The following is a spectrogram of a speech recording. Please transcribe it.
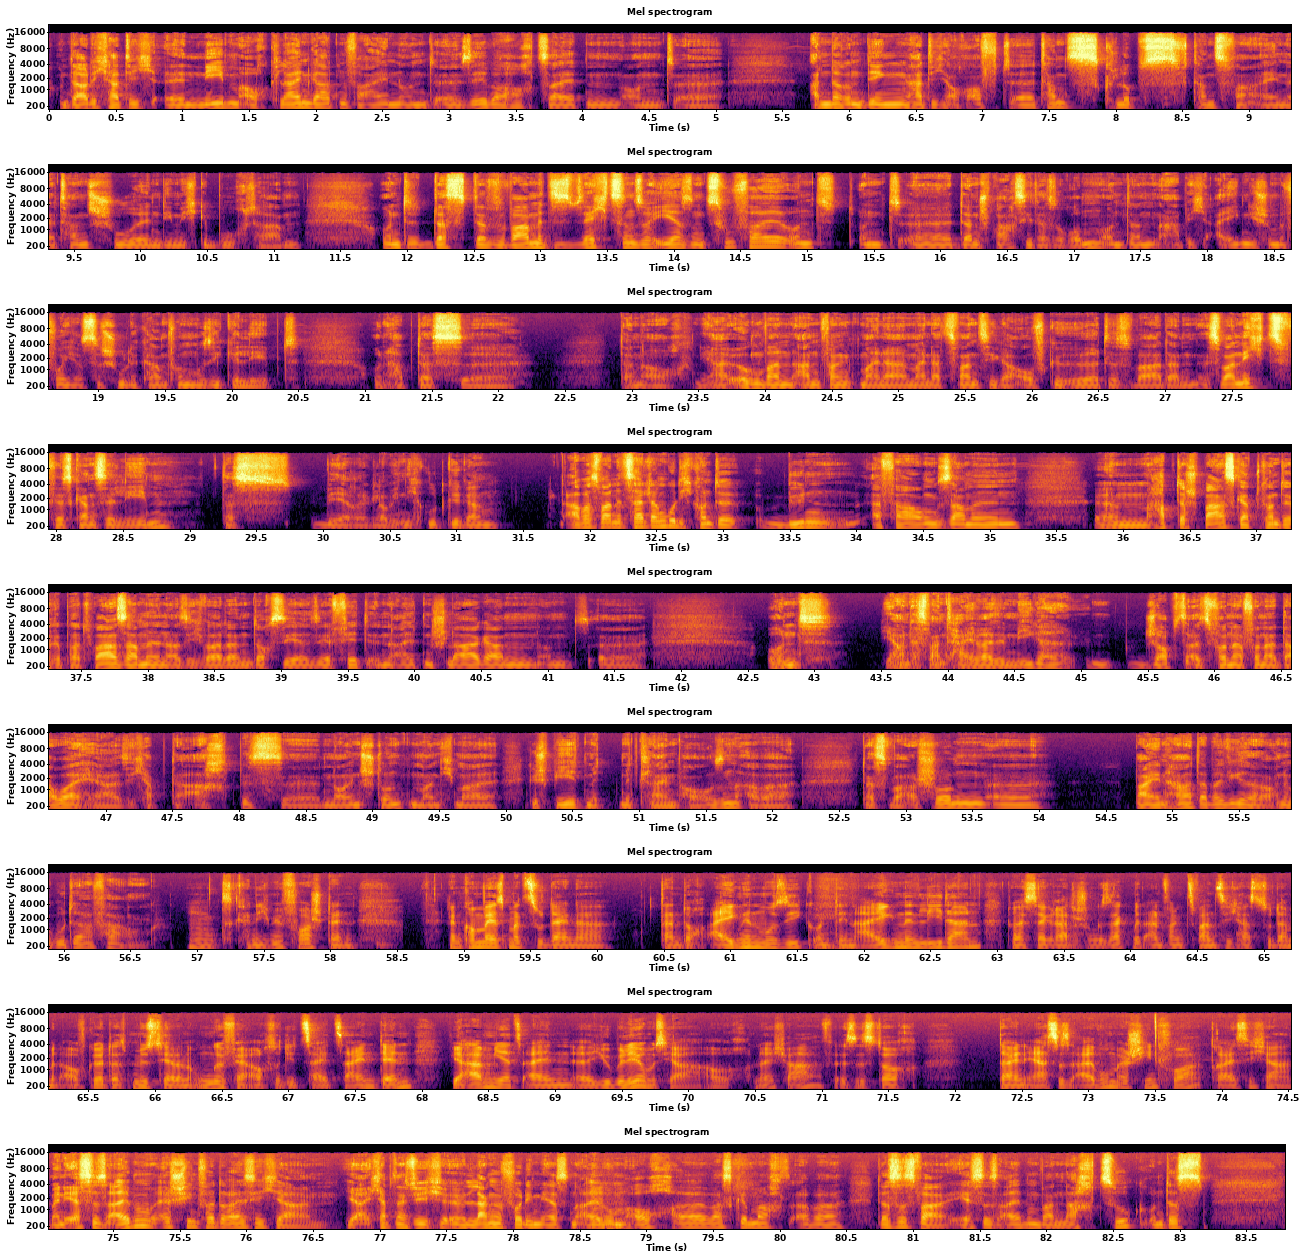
Und dadurch hatte ich äh, neben auch Kleingartenvereinen und äh, Silberhochzeiten und äh, anderen Dingen hatte ich auch oft äh, Tanzclubs, Tanzvereine, Tanzschulen, die mich gebucht haben. Und das, das war mit 16 so eher so ein Zufall und, und äh, dann sprach sie da so rum und dann habe ich eigentlich schon, bevor ich aus der Schule kam, von Musik gelebt und habe das äh, dann auch, ja, irgendwann Anfang meiner, meiner 20er aufgehört. Es war dann, es war nichts fürs ganze Leben. Das wäre, glaube ich, nicht gut gegangen. Aber es war eine Zeit lang gut. Ich konnte Bühnenerfahrung sammeln, ähm, hab da Spaß gehabt, konnte Repertoire sammeln. Also ich war dann doch sehr, sehr fit in alten Schlagern und, äh, und ja, und das waren teilweise mega Jobs, also von der, von der Dauer her. Also ich habe da acht bis äh, neun Stunden manchmal gespielt mit, mit kleinen Pausen, aber das war schon äh, beinhart, aber wie gesagt, auch eine gute Erfahrung. Hm, das kann ich mir vorstellen. Dann kommen wir jetzt mal zu deiner dann doch eigenen Musik und den eigenen Liedern. Du hast ja gerade schon gesagt, mit Anfang 20 hast du damit aufgehört. Das müsste ja dann ungefähr auch so die Zeit sein, denn wir haben jetzt ein äh, Jubiläumsjahr auch, nicht wahr? Es ist doch Dein erstes Album erschien vor 30 Jahren. Mein erstes Album erschien vor 30 Jahren. Ja, ich habe natürlich äh, lange vor dem ersten Album mhm. auch äh, was gemacht, aber das ist wahr. Erstes Album war Nachtzug und das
